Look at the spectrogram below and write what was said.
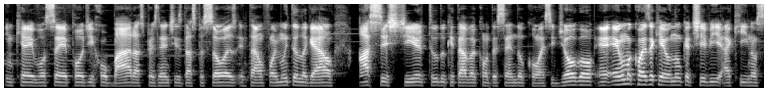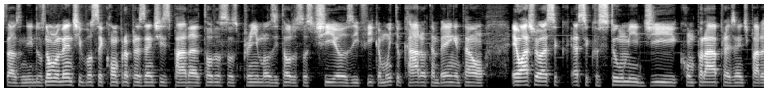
em que você pode roubar os presentes das pessoas, então foi muito legal assistir tudo que estava acontecendo com esse jogo. É, é, uma coisa que eu nunca tive aqui nos Estados Unidos. Normalmente você compra presentes para todos os primos e todos os tios e fica muito caro também, então eu acho esse, esse costume de comprar presente para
